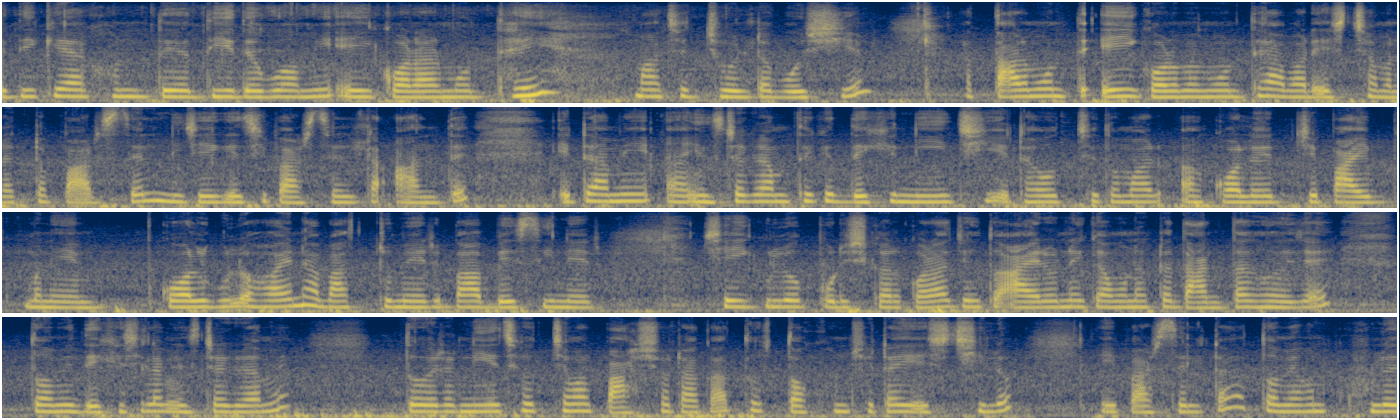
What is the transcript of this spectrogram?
এদিকে এখন দিয়ে দেবো আমি এই করার মধ্যেই। মাছের ঝোলটা বসিয়ে, আর তার মধ্যে, এই গরমের মধ্যে আবার এসছে আমার একটা পার্সেল নিজেই গেছি পার্সেলটা আনতে। এটা আমি ইনস্টাগ্রাম থেকে দেখে নিয়েছি, এটা হচ্ছে তোমার কলের যে পাইপ মানে কলগুলো হয় না, বাথরুমের বা বেসিনের, সেইগুলো পরিষ্কার করা, যেহেতু আয়রনে কেমন একটা দাগ দাগ হয়ে যায়। তো আমি দেখেছিলাম ইনস্টাগ্রামে তো এটা নিয়েছে হচ্ছে আমার পাঁচশো টাকা। তো তখন সেটাই এসছিল এই পার্সেলটা তো আমি এখন খুলে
